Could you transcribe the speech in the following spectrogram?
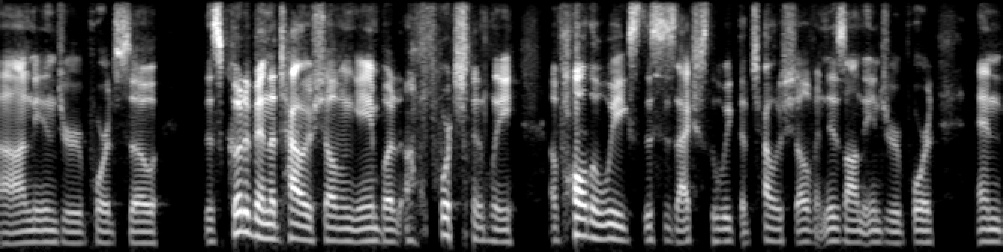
uh, on the injury report. So this could have been a Tyler Shelvin game, but unfortunately, of all the weeks, this is actually the week that Tyler Shelvin is on the injury report and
